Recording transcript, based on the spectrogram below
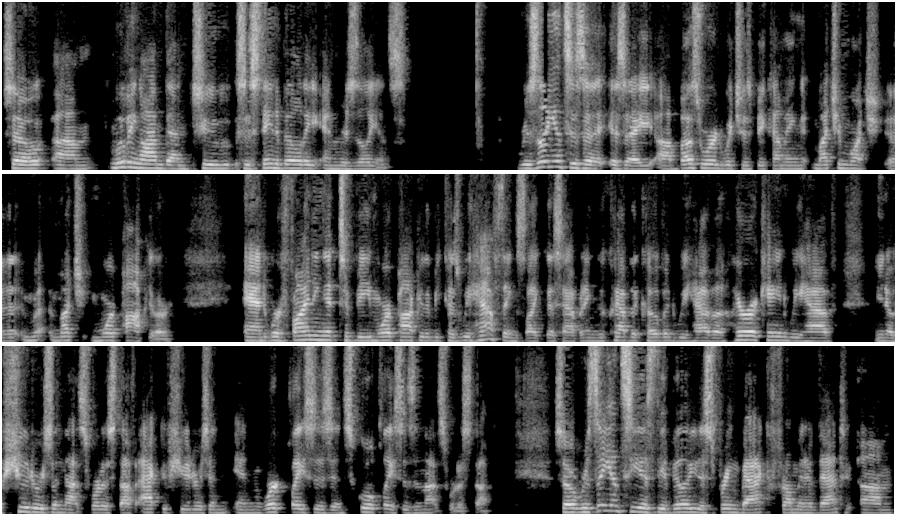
So um, moving on then to sustainability and resilience resilience is a is a uh, buzzword which is becoming much and much uh, much more popular. And we're finding it to be more popular because we have things like this happening. We have the covid we have a hurricane we have you know shooters and that sort of stuff active shooters in, in workplaces and school places and that sort of stuff. So resiliency is the ability to spring back from an event um,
